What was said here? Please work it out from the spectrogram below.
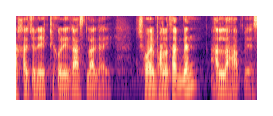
রাখার জন্য একটি করে গাছ লাগাই। সবাই ভালো থাকবেন। আল্লাহ হাফেজ।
